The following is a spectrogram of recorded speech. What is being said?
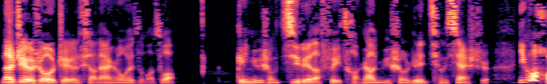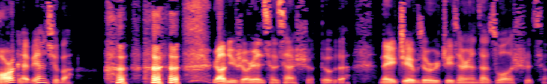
那这个时候，这个小男生会怎么做？给女生激烈的飞测，让女生认清现实。你给我好好改变去吧，让女生认清现实，对不对？那这不就是这些人在做的事情？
